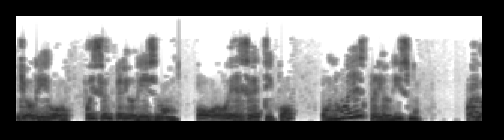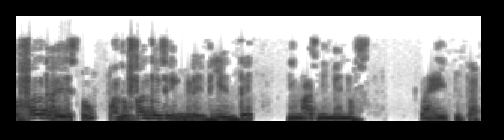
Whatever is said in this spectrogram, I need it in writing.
yo digo, pues el periodismo o es ético o no es periodismo. Cuando falta esto, cuando falta ese ingrediente, ni más ni menos, la ética,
